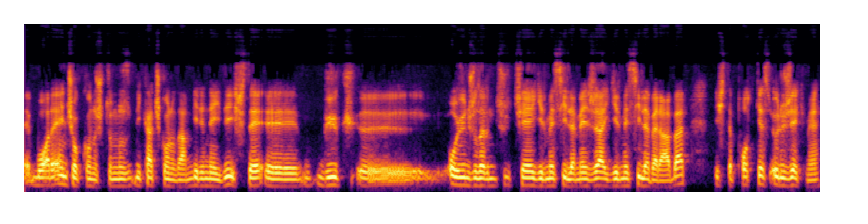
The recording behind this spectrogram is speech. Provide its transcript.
E, bu ara en çok konuştuğumuz birkaç konudan biri neydi? İşte e, büyük e, oyuncuların Türkçe'ye girmesiyle, mecraya girmesiyle beraber işte podcast ölecek mi?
